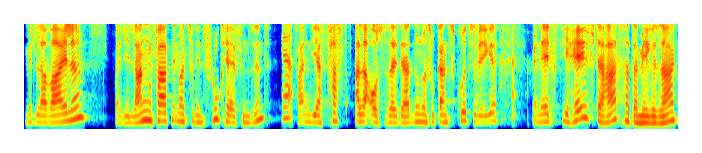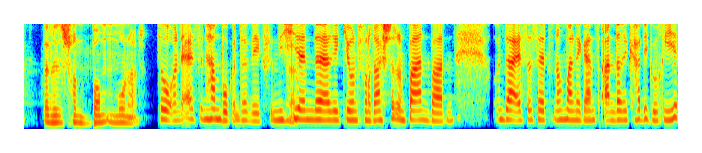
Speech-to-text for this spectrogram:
Mittlerweile, weil die langen Fahrten immer zu den Flughäfen sind, ja. fallen die ja fast alle aus. Das heißt, er hat nur noch so ganz kurze Wege. Ja. Wenn er jetzt die Hälfte hat, hat er mir gesagt, dann ist es schon ein Bombenmonat. So, und er ist in Hamburg unterwegs und nicht ja. hier in der Region von Rastatt und Baden-Baden. Und da ist das jetzt nochmal eine ganz andere Kategorie.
